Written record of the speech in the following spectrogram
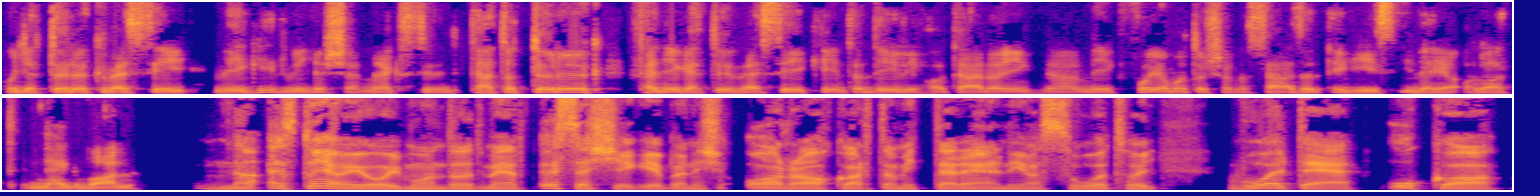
hogy a török veszély végérvényesen megszűnt. Tehát a török fenyegető veszélyként a déli határainknál még folyamatosan a század egész ideje alatt megvan. Na, ez nagyon jó, hogy mondod, mert összességében is arra akartam itt terelni a szót, hogy volt-e oka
